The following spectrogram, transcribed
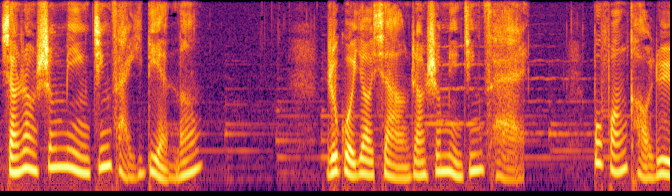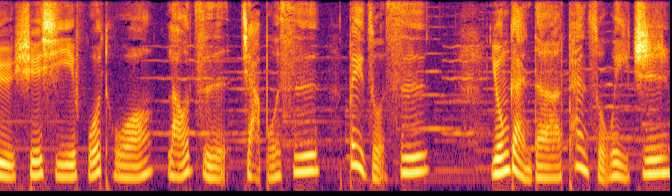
想让生命精彩一点呢？如果要想让生命精彩，不妨考虑学习佛陀、老子、贾伯斯、贝佐斯，勇敢的探索未知。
